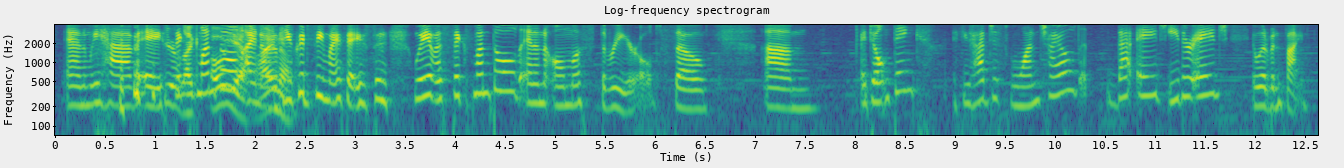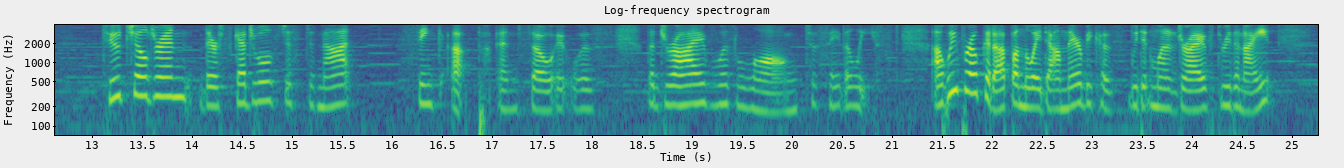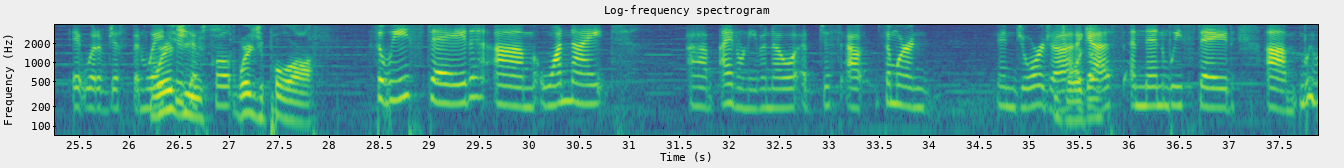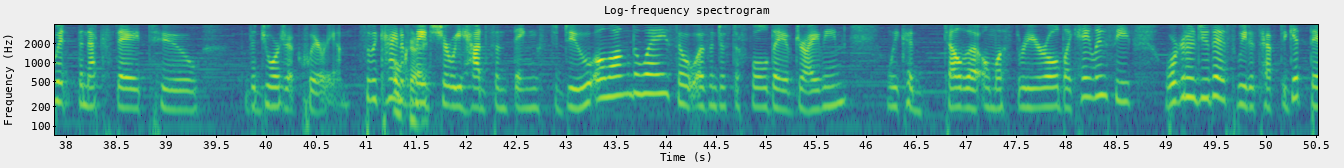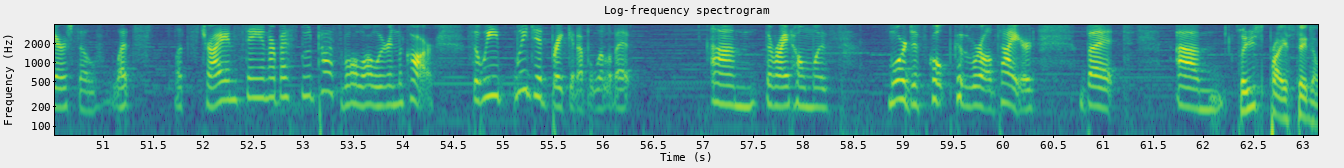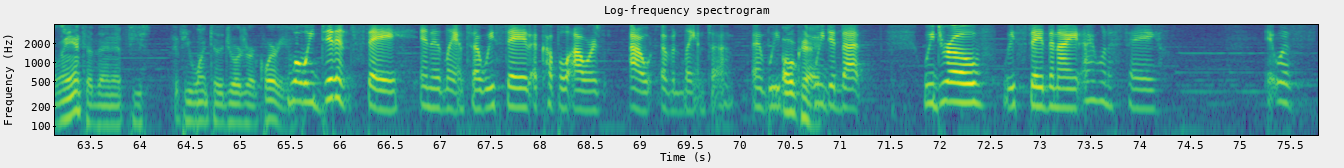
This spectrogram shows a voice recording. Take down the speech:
And we have a six like, month "Oh, old. yeah, I know, I know." you could see my face. We have a six month old and an almost three year old. So um, I don't think if you had just one child at that age, either age, it would have been fine. Two children, their schedules just did not sync up. And so it was, the drive was long to say the least. Uh, we broke it up on the way down there because we didn't want to drive through the night. It would have just been way where'd too you difficult. Where'd you pull off? So we stayed um, one night. Um, I don't even know, uh, just out somewhere in in Georgia, I guess. And then we stayed. Um, we went the next day to the Georgia Aquarium. So we kind Okay. of made sure we had some things to do along the way, so it wasn't just a full day of driving. We could tell the almost three year old like, "Hey, Lucy, we're gonna do this. We just have to get there. So let's let's try and stay in our best mood possible while we're in the car." So we we did break it up a little bit. Um, the ride home was more difficult because we're all tired, but um, So you probably stayed in Atlanta then if you if you went to the Georgia Aquarium. well, we didn't stay in Atlanta. We stayed a couple hours out of Atlanta, and we Okay. we did that. We drove. We stayed the night. I want to say it was.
